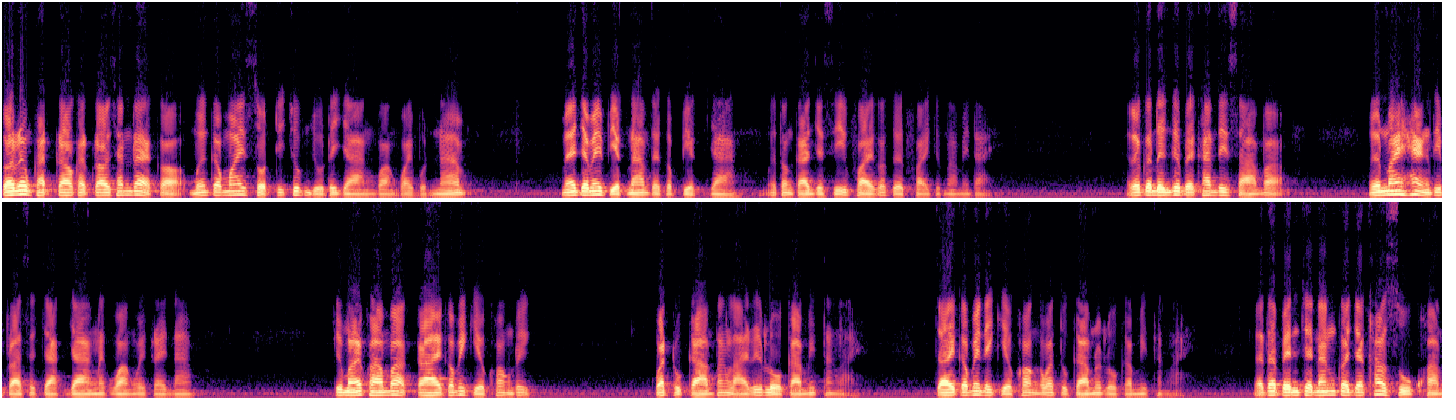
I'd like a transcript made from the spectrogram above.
ก็เริ่มขัดเกลาขัดเกลาชั้นแรกก็เหมือนกับไม้สดที่ชุ่มอยู่ด้วยยางวางไว้บนน้ำแม้จะไม่เปียกน้ำแต่ก็เปียกยาง เมื่อต้องการจะสีไฟก็เกิดไฟขึ้นมาไม่ได้ แล้วก็ดึงขึ้นไปขั้นที่สามว่า เหมือนไม้แห้งที่ปราศจากยางนักวางไว้ไกลน้ำคือหมายความว่ากายก็ไม่เกี่ยวข้องด้วย วัตถุกรรมทั้งหลาย หรือโลกามิตรทั้งหลาย ใจก็ไม่ได้เกี่ยวข้องกับวัตถุกรรมหรือโลกามิตรทั้งหลาย และถ้าเป็นเช่นนั้นก็จะเข้าสู่ความ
